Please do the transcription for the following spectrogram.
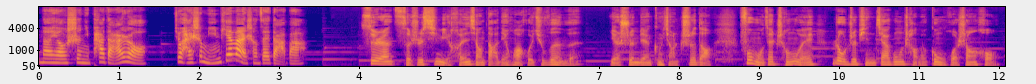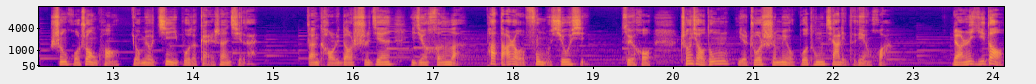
那要是你怕打扰，就还是明天晚上再打吧。虽然此时心里很想打电话回去问问，也顺便更想知道父母在成为肉制品加工厂的供货商后，生活状况有没有进一步的改善起来。但考虑到时间已经很晚，怕打扰父母休息。最后，程晓东也着实没有拨通家里的电话。两人一道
